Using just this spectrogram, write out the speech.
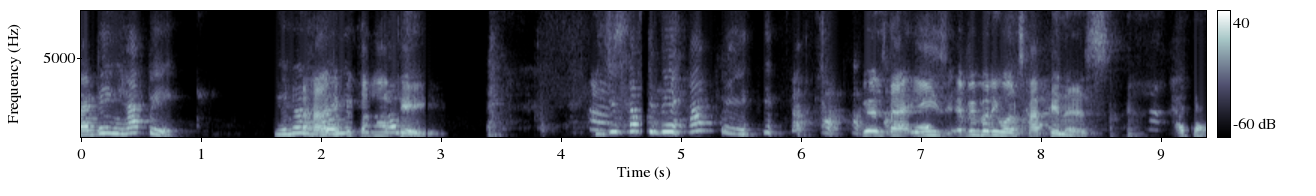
by being happy you know How do you you become become- happy? you just have to be happy It's that easy. Everybody wants happiness. Okay.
